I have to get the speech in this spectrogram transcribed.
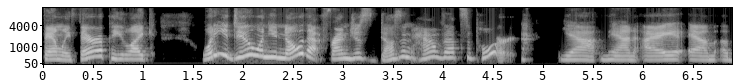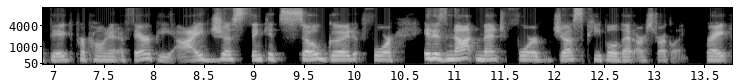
family therapy like what do you do when you know that friend just doesn't have that support yeah, man, I am a big proponent of therapy. I just think it's so good for it is not meant for just people that are struggling, right?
